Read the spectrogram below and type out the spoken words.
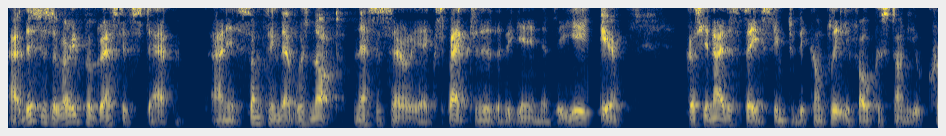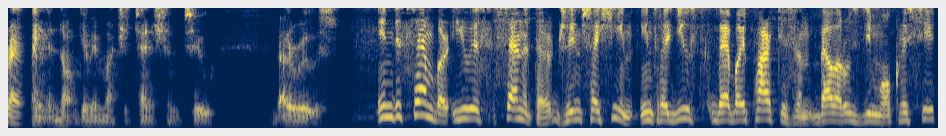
Uh, this is a very progressive step, and it's something that was not necessarily expected at the beginning of the year, because the United States seemed to be completely focused on Ukraine and not giving much attention to Belarus. In December, U.S. Senator Jeanne Shaheen introduced the bipartisan Belarus Democracy,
